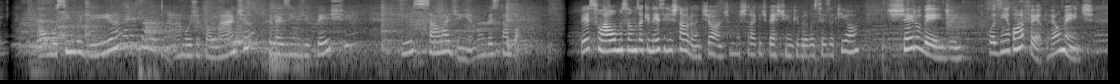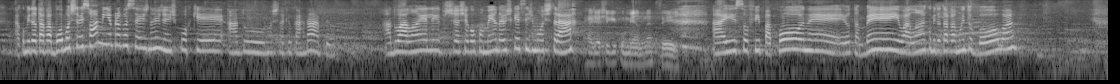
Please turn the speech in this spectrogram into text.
Almocinho do dia, arroz de tomate, filezinho de peixe e saladinha. Vamos ver se tá bom. Pessoal, almoçamos aqui nesse restaurante, ó. Deixa eu mostrar aqui de pertinho aqui pra vocês aqui, ó. Cheiro verde. Cozinha com afeto, realmente. A comida tava boa, mostrei só a minha pra vocês, né, gente? Porque a do. Vou mostrar aqui o cardápio. A do Alan, ele já chegou comendo, aí eu esqueci de mostrar. Eu já cheguei comendo, né? Sei. Aí Sofia papou, né? Eu também, o Alan, a comida tava muito boa.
